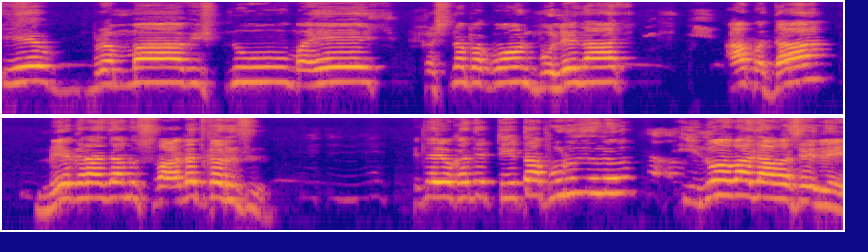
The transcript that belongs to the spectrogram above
એ બ્રહ્મા, વિષ્ણુ, મહેશ, કૃષ્ણ ભગવાન, ભોલેનાથ આ બધા મેઘરાજાનું સ્વાગત કરું છે. એટલે એ વખતે ટેટા ફૂડું છે ને, એનો અવાજ આવે છે રે.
